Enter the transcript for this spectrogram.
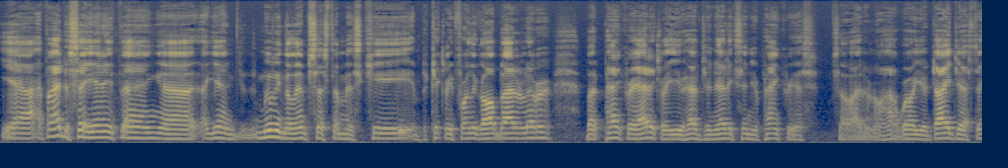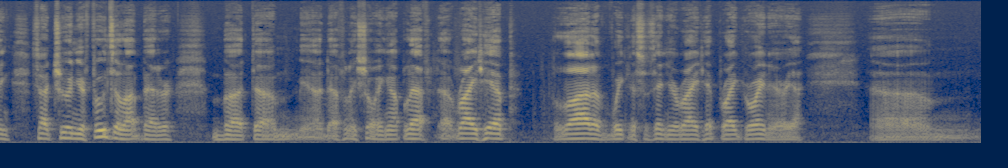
Yeah, if I had to say anything, uh, again, moving the lymph system is key, and particularly for the gallbladder liver. But pancreatically, you have genetics in your pancreas. So I don't know how well you're digesting. Start chewing your foods a lot better. But um, yeah, definitely showing up left, uh, right hip. A lot of weaknesses in your right hip, right groin area. Um,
